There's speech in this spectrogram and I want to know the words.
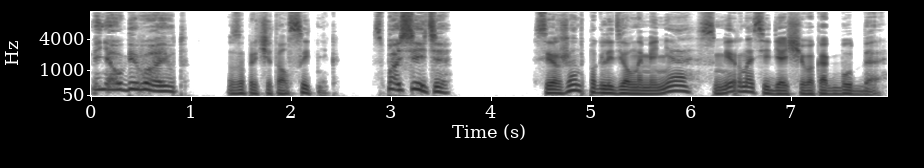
«Меня убивают!» — запричитал сытник. «Спасите!» Сержант поглядел на меня, смирно сидящего как Будда.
